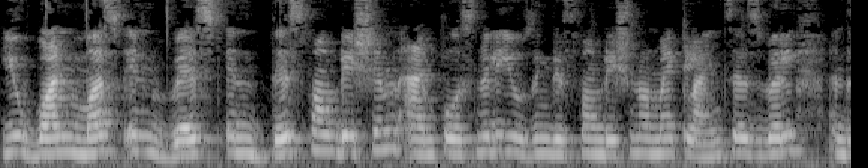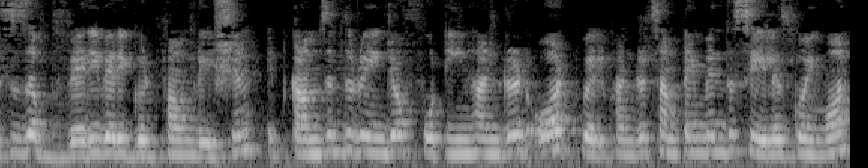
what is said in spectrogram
you one must invest in this foundation. I'm personally using this foundation on my clients as well. And this is a very, very good foundation. It comes in the range of 1400 or 1200. Sometime when the sale is going on,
